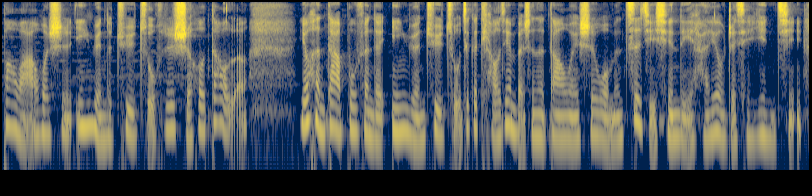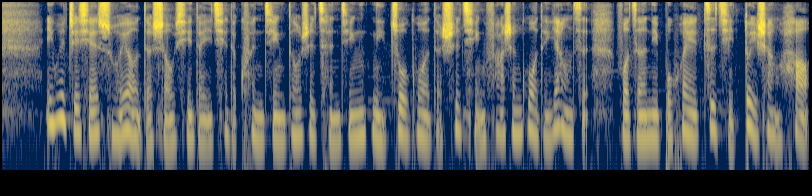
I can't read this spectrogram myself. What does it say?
爆啊，或是因缘的具足，或是时候到了，有很大部分的因缘具足，这个条件本身的到位，是我们自己心里还有这些印记。因为这些所有的熟悉的一切的困境，都是曾经你做过的事情发生过的样子，否则你不会自己对上号，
